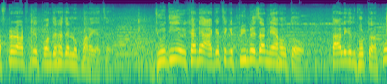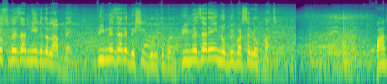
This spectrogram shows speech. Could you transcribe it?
আফটার আর্থকুয়েক পঞ্চাশ হাজার লোক মারা গেছে। যদি ওইখানে আগে থেকে প্রি মেজার নেওয়া হতো, তাহলে কিন্তু ঘটতো না। পোস্ট মেজার নিয়ে কিন্তু লাভ নাই। প্রি মেজারে বেশি গুরুত্বপূর্ণ। প্রি মেজারেই নব্বই পার্সেন্ট লোক বাঁচে। পাঁচ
